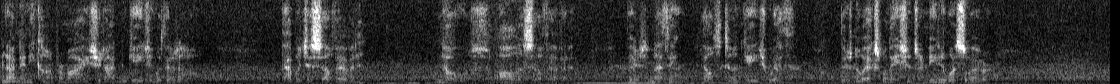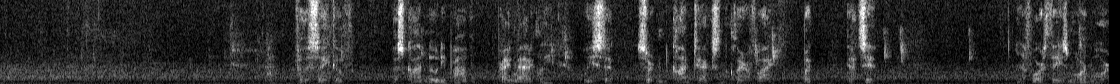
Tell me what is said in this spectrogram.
You're not in any compromise. You're not engaging with it at all. That which is self-evident knows. All is self-evident. There's nothing else to engage with. There's no explanations are needed whatsoever. For the sake of this continuity problem, pragmatically, we set certain context and clarify, but that's it. And the fourth phase, more and more,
